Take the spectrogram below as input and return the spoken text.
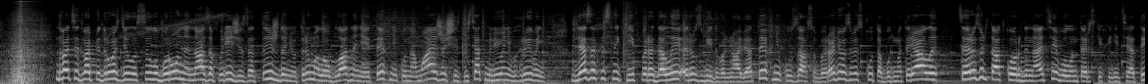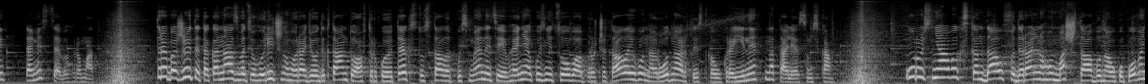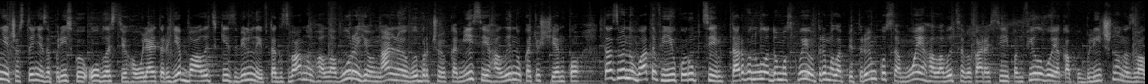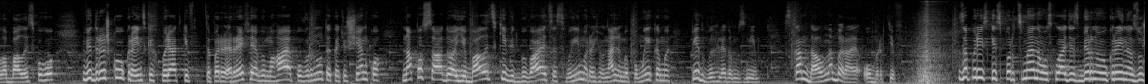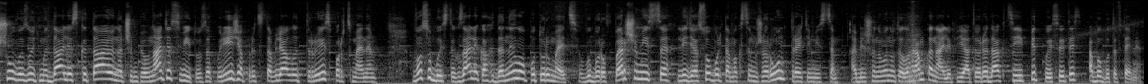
22 підрозділи Сил оборони на Запоріжжі за тиждень отримали обладнання і техніку на майже 60 мільйонів гривень. Для захисників передали розвідувальну авіатехніку, засоби радіозв'язку та будматеріали. Це результат координації волонтерських ініціатив та місцевих громад. Треба жити. Така назва цьогорічного радіодиктанту. Авторкою тексту стала письменниця Євгенія Кузніцова. Прочитала його народна артистка України Наталія Сумська. У Руснявих скандал федерального масштабу на окупованій частині Запорізької області. Гауляйтер Єбалицький звільнив так звану главу регіональної виборчої комісії Галину Катющенко та звинуватив її корупції. Та рвонула до Москви і отримала підтримку самої голови ЦВК Росії Памфілової, яка публічно назвала Балицького відрижкою українських порядків. Тепер Рефія вимагає повернути Катющенко на посаду. А Єбалицький відбивається своїми регіональними помийками під виглядом змі. Скандал набирає обертів. Запорізькі спортсмени у складі збірної України з УШУ везуть медалі з Китаю на чемпіонаті світу. Запоріжжя представляли три спортсмени. В особистих заліках Данило Потурмець виборов перше місце, Лідія Соболь та Максим Жарун третє місце. А більше новин у телеграм-каналі п'ятої редакції. Підписуйтесь, аби бути в темі.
